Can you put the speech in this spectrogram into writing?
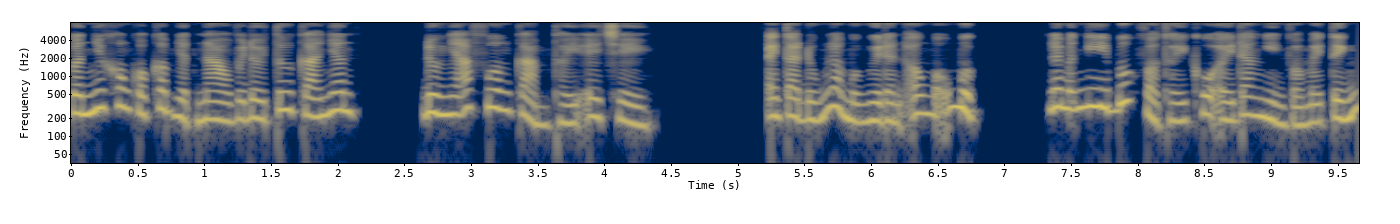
gần như không có cập nhật nào về đời tư cá nhân. Đường Nhã Phương cảm thấy ê chề. Anh ta đúng là một người đàn ông mẫu mực. Lê Mẫn Nghi bước vào thấy cô ấy đang nhìn vào máy tính,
